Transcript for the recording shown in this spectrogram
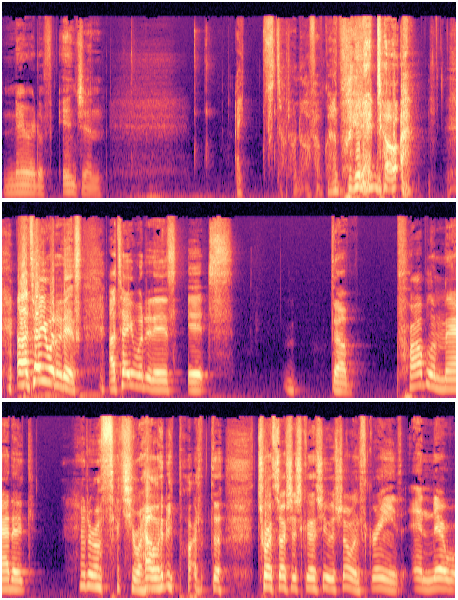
narrative engine, I still don't know if I'm gonna play that though. I'll tell you what it is. I'll tell you what it is. It's the problematic heterosexuality part of the choice structure because she was showing screens and there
